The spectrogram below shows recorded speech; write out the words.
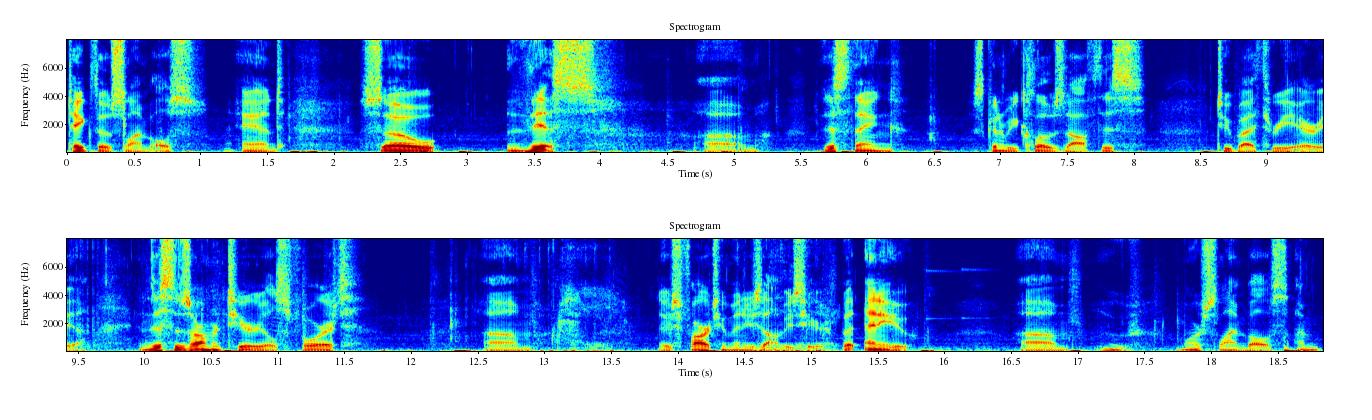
take those slime balls. And so this, um, this thing is going to be closed off, this 2x3 area. And this is our materials for it. Um, there's far too many zombies here. But anywho, um, ooh, more slime balls. I'm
